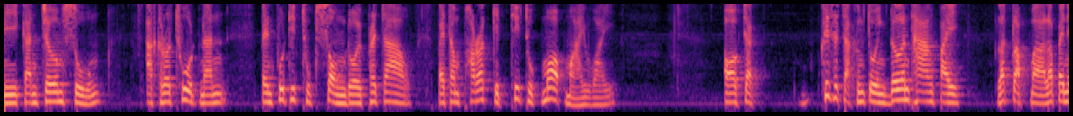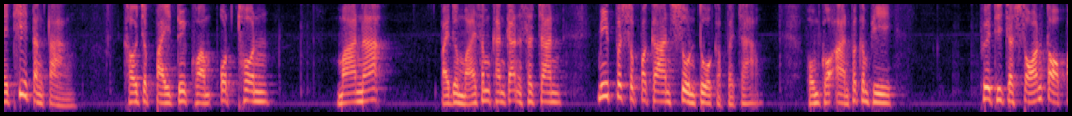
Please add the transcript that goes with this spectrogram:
มีการเจิมสูงอัครทูตนั้นเป็นผู้ที่ถูกส่งโดยพระเจ้า ไปทำภารกิจที่ถูกมอบหมายไว้ ออกจากคริสตจักรของตัวเองเดินทางไปแล้วกลับมาแล้วไปในที่ต่างๆ เขาจะไปด้วยความอดทน มานะ ไปด้วยหมายสำคัญการอัศจรรย์มีประสบการณ์ส่วนตัวกับพระเจ้า ผมก็อ่านพระคัมภีร์ เพื่อที่จะสอนต่อไป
